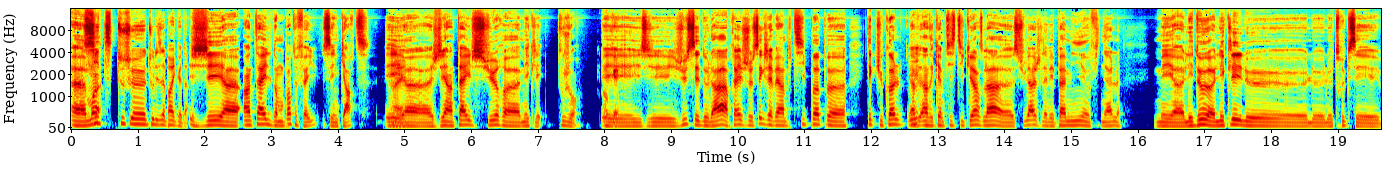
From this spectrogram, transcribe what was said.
Euh, moi, tous, tous les appareils que tu as. J'ai un tile dans mon portefeuille, c'est une carte. Et j'ai un tile sur mes clés, toujours. Et j'ai juste ces deux-là. Après, je sais que j'avais un petit pop, tu sais que tu colles, mm. avec un petit stickers. Là, celui-là, je l'avais pas mis au final Mais euh, les deux, euh, les clés, le, le, le truc, c'est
